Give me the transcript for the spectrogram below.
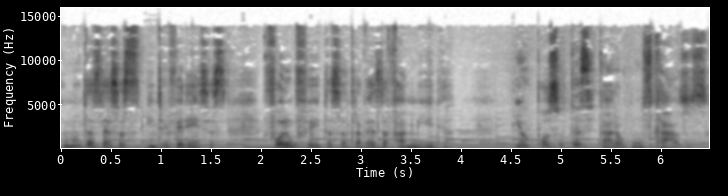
E muitas dessas interferências foram feitas através da família. E eu posso até citar alguns casos.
